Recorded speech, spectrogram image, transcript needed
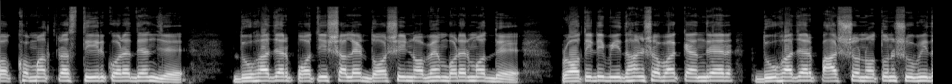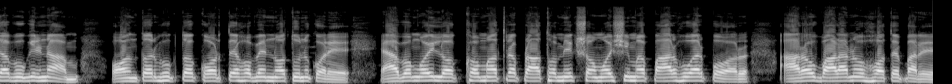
লক্ষ্যমাত্রা স্থির করে দেন যে দু হাজার পঁচিশ সালের দশই নভেম্বরের মধ্যে প্রতিটি বিধানসভা কেন্দ্রের দু হাজার পাঁচশো নতুন সুবিধাভোগীর নাম অন্তর্ভুক্ত করতে হবে নতুন করে এবং ওই লক্ষ্যমাত্রা প্রাথমিক সময়সীমা পার হওয়ার পর আরও বাড়ানো হতে পারে।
